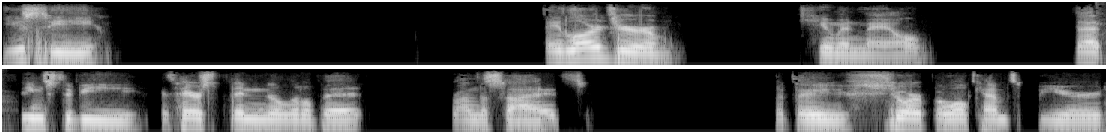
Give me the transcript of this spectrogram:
you see a larger human male that seems to be his hair's thinning a little bit around the sides, with a short but well kept beard,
